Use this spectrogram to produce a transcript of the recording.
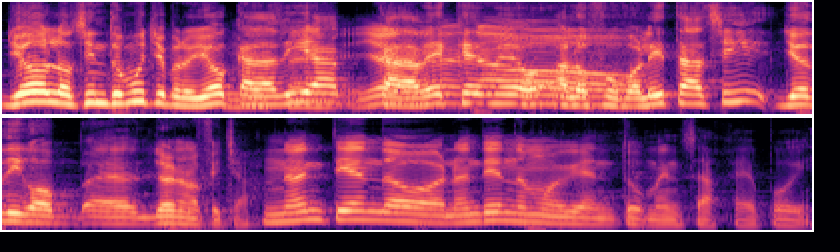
yo lo siento mucho, pero yo cada sé, día, yo cada vez que no- veo a los futbolistas así, yo digo, eh, yo no lo he fichado. No entiendo, no entiendo muy bien tu mensaje, Puy.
